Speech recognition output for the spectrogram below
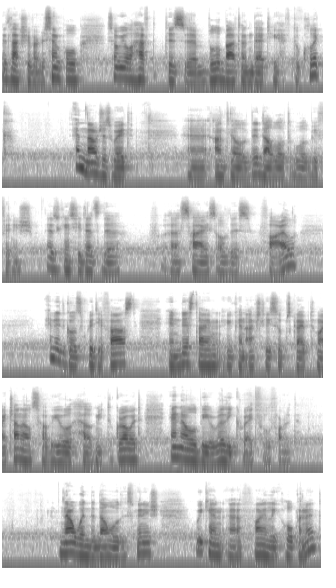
It's actually very simple. So you'll have this uh, blue button that you have to click. And now just wait uh, until the download will be finished. As you can see, that's the uh, size of this file and it goes pretty fast and this time you can actually subscribe to my channel so you will help me to grow it and I will be really grateful for it. Now when the download is finished we can uh, finally open it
